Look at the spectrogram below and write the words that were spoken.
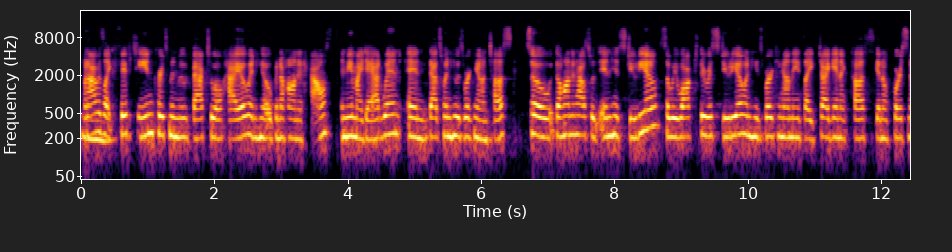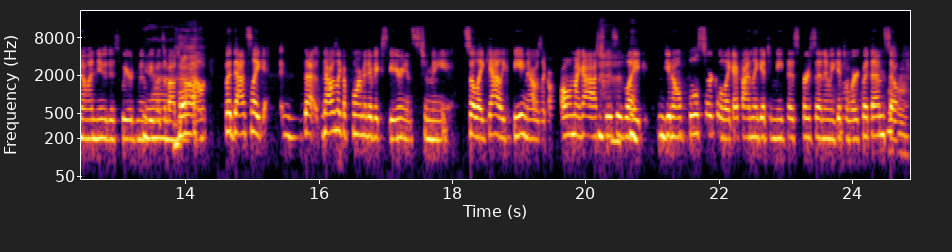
when I was like 15, Kurtzman moved back to Ohio and he opened a haunted house and me and my dad went and that's when he was working on Tusk. So the haunted house was in his studio. So we walked through his studio and he's working on these like gigantic tusks. And of course, no one knew this weird movie was about to come out. But that's like that that was like a formative experience to me. So like yeah, like being there, I was like, oh my gosh, this is like you know full circle. Like I finally get to meet this person and we get to work with them. So Mhm.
